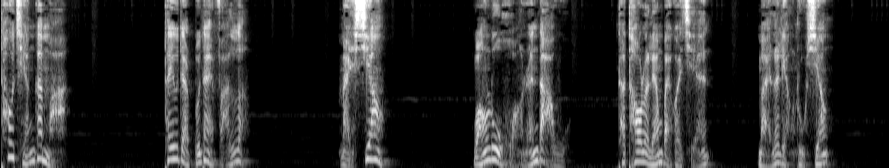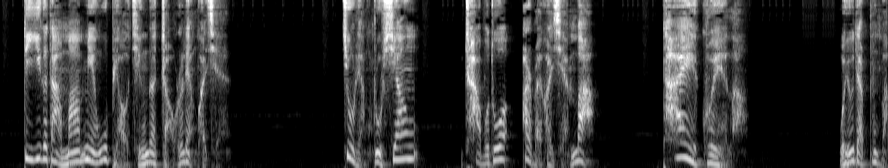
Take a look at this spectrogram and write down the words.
掏钱干嘛？他有点不耐烦了，买香。王璐恍然大悟，他掏了两百块钱，买了两炷香。第一个大妈面无表情的找了两块钱，就两炷香，差不多二百块钱吧，太贵了。我有点不满，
